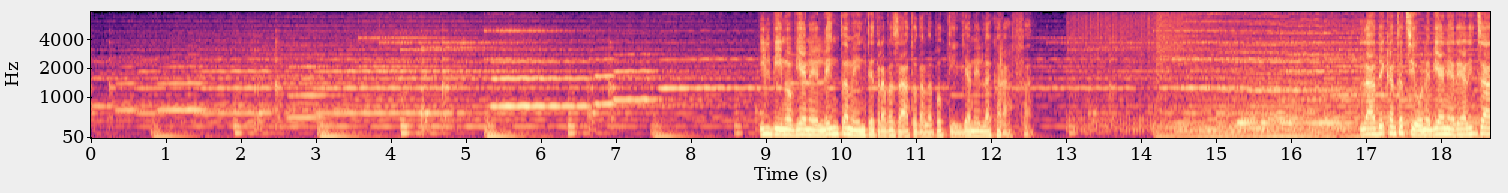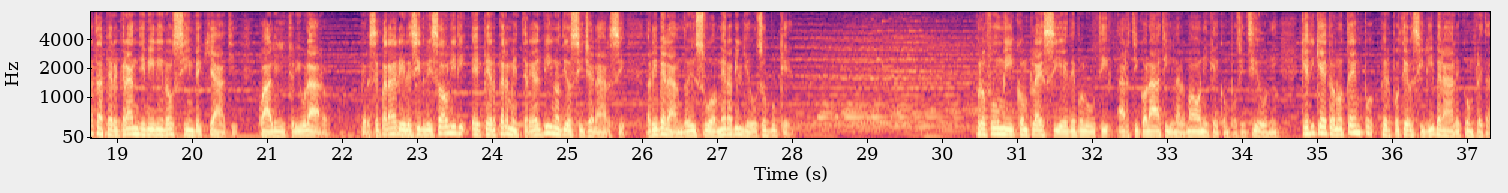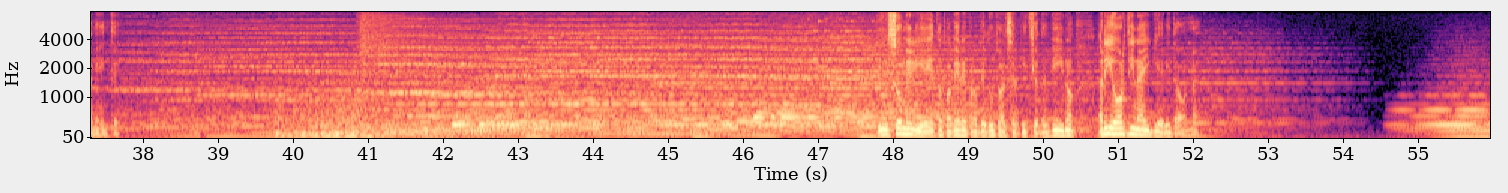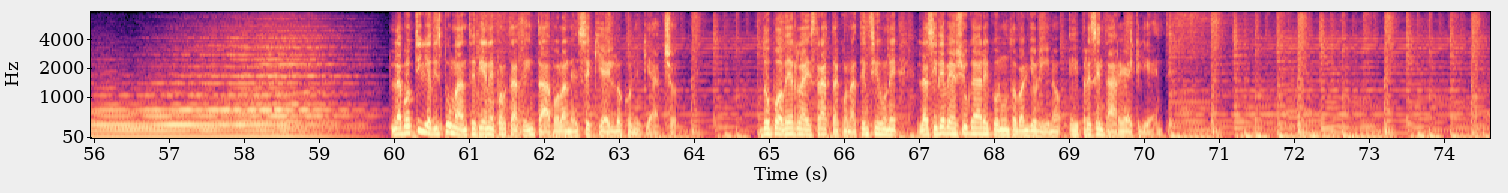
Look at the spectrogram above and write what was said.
Il vino viene lentamente travasato dalla bottiglia nella caraffa. La decantazione viene realizzata per grandi vini rossi invecchiati, quali il friularo, per separare i residui solidi e per permettere al vino di ossigenarsi, rivelando il suo meraviglioso bouquet. Profumi complessi ed evoluti, articolati in armoniche composizioni, che richiedono tempo per potersi liberare completamente. Il sommelier, dopo aver provveduto al servizio del vino, riordina i gheridon. La bottiglia di spumante viene portata in tavola nel secchiello con il ghiaccio. Dopo averla estratta con attenzione, la si deve asciugare con un tovagliolino e presentare al cliente.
